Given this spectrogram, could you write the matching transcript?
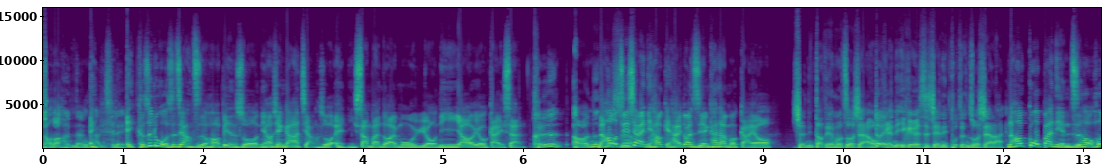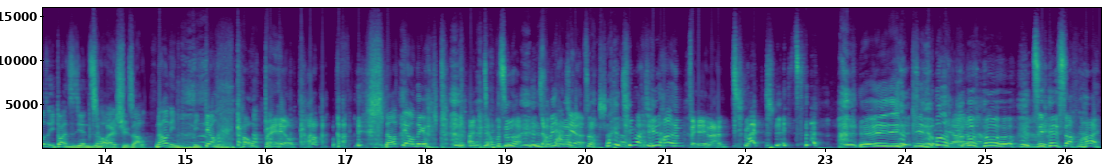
搞到很难看之类的。哎、欸欸，可是如果是这样子的话，变成说你要先跟他讲说，哎、欸，你上班都爱摸鱼哦，你要有改善。可是啊，那然后接下来你还要给他一段时间，看他有没有改哦。所以你到底有没有坐下来？我给你一个月时间，你不准坐下来。然后过半年之后，或者一段时间之后，静脉曲张。然后你你掉 靠背哦靠，然后掉那个讲不出来，讲不下去了。静脉曲张的北兰静脉曲张。直接伤害。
